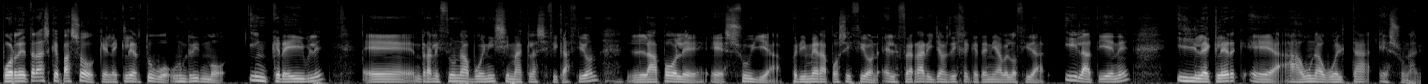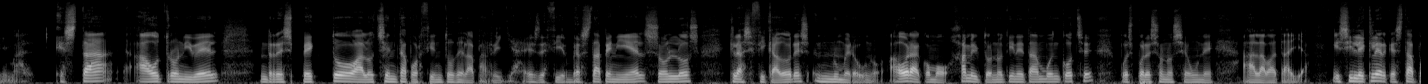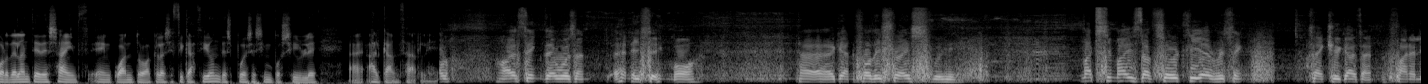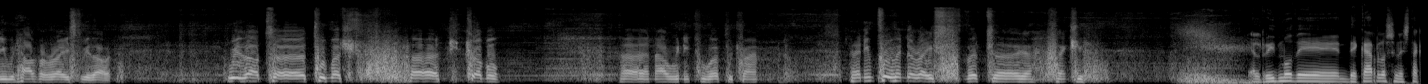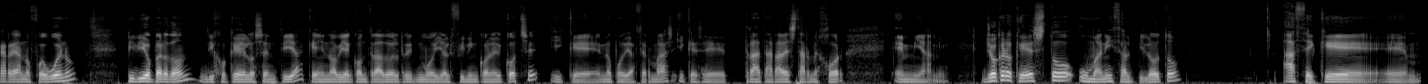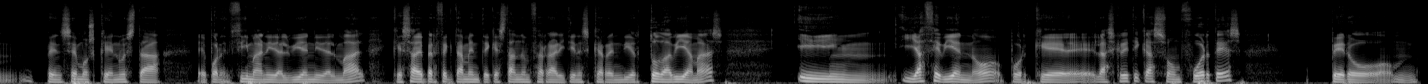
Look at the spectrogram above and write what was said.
Por detrás, ¿qué pasó? Que Leclerc tuvo un ritmo increíble, eh, realizó una buenísima clasificación, la pole eh, suya, primera posición, el Ferrari ya os dije que tenía velocidad y la tiene, y Leclerc eh, a una vuelta es un animal está a otro nivel respecto al 80% de la parrilla. Es decir, Verstappen y él son los clasificadores número uno. Ahora, como Hamilton no tiene tan buen coche, pues por eso no se une a la batalla. Y si Leclerc está por delante de Sainz en cuanto a clasificación, después es imposible uh, alcanzarle. I think there wasn't anything more. Uh, again, for this race, we maximized absolutely everything. Thank you guys, and finally we have a race without without uh, too much uh, trouble. Uh, now we need to work to try and, improve in the race, but yeah, thank you. El ritmo de, de, Carlos en esta carrera no fue bueno. Pidió perdón, dijo que lo sentía, que no había encontrado el ritmo y el feeling con el coche y que no podía hacer más y que se tratará de estar mejor en Miami. Yo creo que esto humaniza al piloto, hace que eh, pensemos que no está eh, por encima ni del bien ni del mal, que sabe perfectamente que estando en Ferrari tienes que rendir todavía más. Y, y, hace bien, ¿no? Porque las críticas son fuertes, pero mm,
